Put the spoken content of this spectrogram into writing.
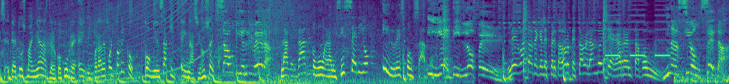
de tus mañanas de lo que ocurre en y fuera de Puerto Rico comienza aquí en Nación Z. Saudi Rivera. La verdad con un análisis serio y responsable. Y Eddie Lofe. Levántate que el despertador te está velando y te agarra el tapón. Nación Z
